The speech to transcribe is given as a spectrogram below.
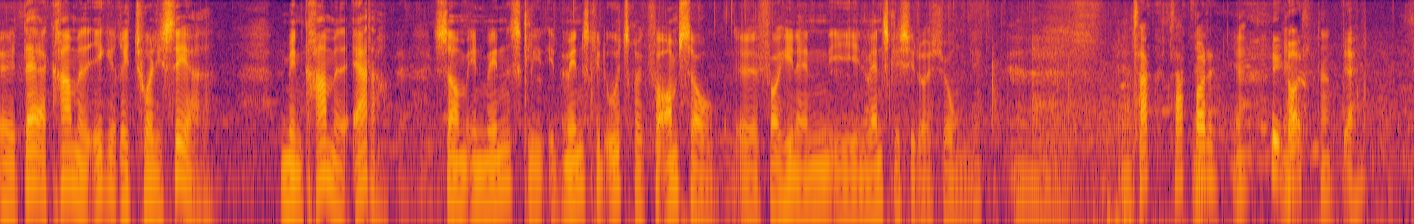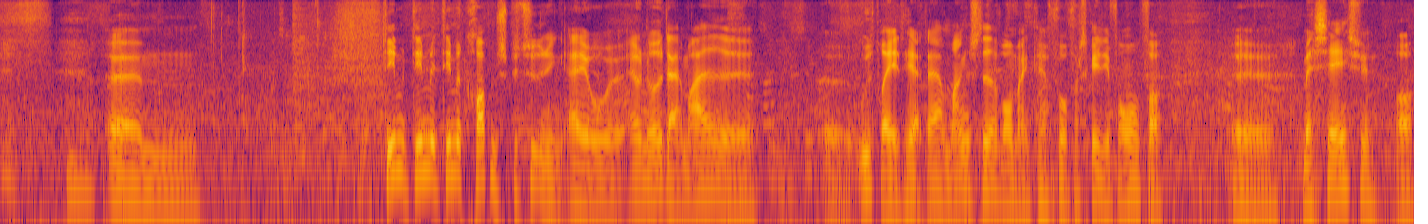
øh, der er krammet ikke ritualiseret. Men krammet er der som en menneskelig, et menneskeligt udtryk for omsorg øh, for hinanden i en vanskelig situation. Ikke? Mm. Øh. Ja. Tak, tak for ja. det. Ja. Det er ja, godt. Tak. Ja. Øhm, det, det, med, det med kroppens betydning er jo, er jo noget, der er meget øh, øh, udbredt her. Der er mange steder, hvor man kan få forskellige former for øh, massage og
